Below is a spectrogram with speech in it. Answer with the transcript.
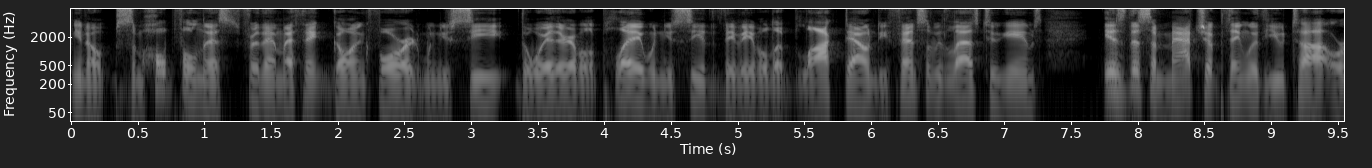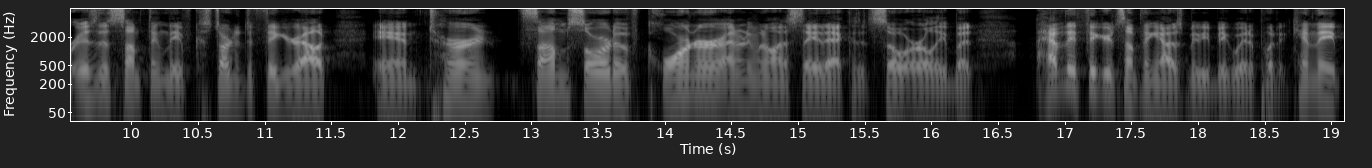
you know, some hopefulness for them, I think, going forward. When you see the way they're able to play, when you see that they've able to lock down defensively the last two games, is this a matchup thing with Utah, or is this something they've started to figure out and turn some sort of corner? I don't even want to say that because it's so early, but have they figured something out? Is maybe a big way to put it. Can they?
